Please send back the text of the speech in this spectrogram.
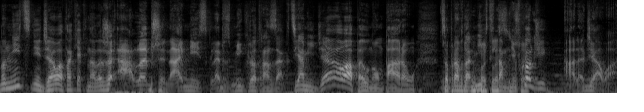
No nic nie działa tak jak należy, ale przynajmniej sklep z mikrotransakcjami działa pełną parą. Co prawda nic tam nie wchodzi, ale działa.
